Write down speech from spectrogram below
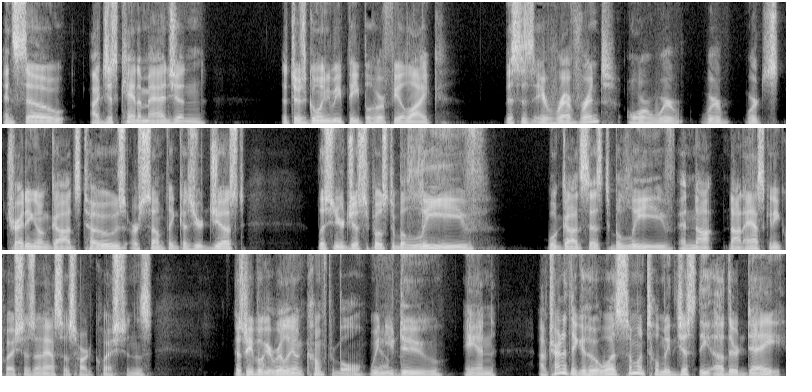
and so I just can't imagine that there's going to be people who feel like this is irreverent or we're we're we're treading on God's toes or something because you're just listen, you're just supposed to believe what God says to believe and not not ask any questions, not ask those hard questions because people get really uncomfortable when Yeah. you do. And I'm trying to think of who it was. Someone told me just the other day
